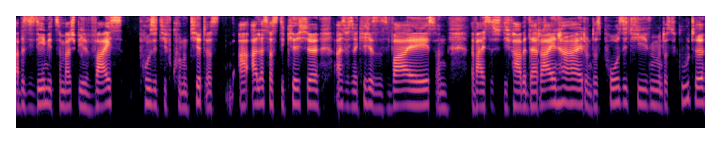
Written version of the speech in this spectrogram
aber sie sehen wie zum Beispiel weiß positiv konnotiert ist. Alles, was die Kirche, alles, was in der Kirche ist, ist weiß und weiß ist die Farbe der Reinheit und des Positiven und das Gute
